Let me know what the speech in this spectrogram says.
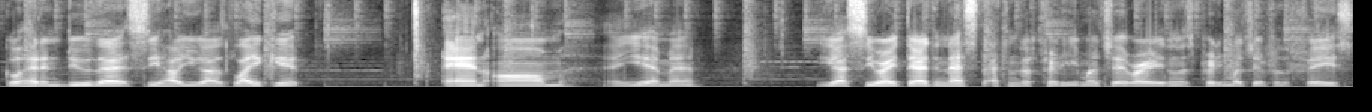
go ahead and do that see how you guys like it and um and yeah man you guys see right there i think that's i think that's pretty much it right think that's pretty much it for the face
